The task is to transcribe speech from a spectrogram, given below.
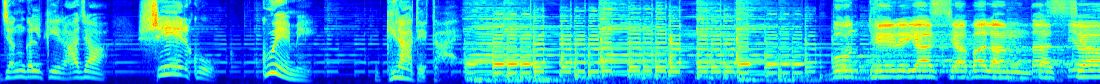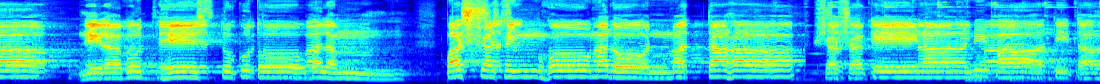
जंगल के राजा शेर को कुएँ में गिरा देता है। बुद्धिर्यस्य बलं तस्य निरबुद्धेस्तु कुतो बलम्। पश्य सिंहो मदोन्मत्तः शशकेन निपातितः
